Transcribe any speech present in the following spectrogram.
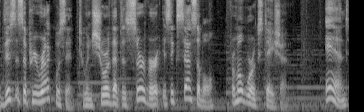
This is a prerequisite to ensure that the server is accessible from a workstation. And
